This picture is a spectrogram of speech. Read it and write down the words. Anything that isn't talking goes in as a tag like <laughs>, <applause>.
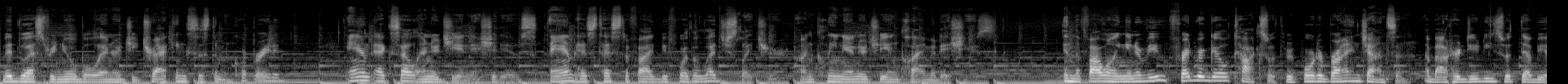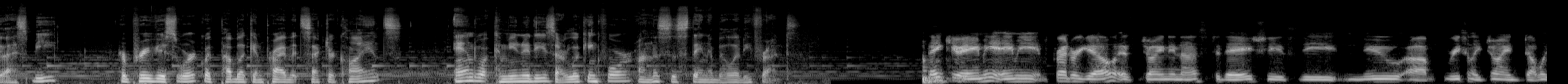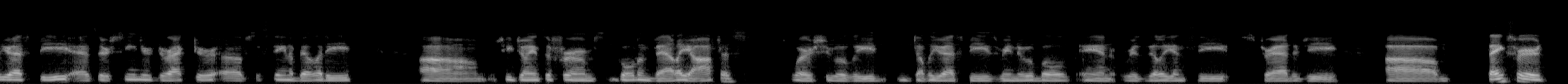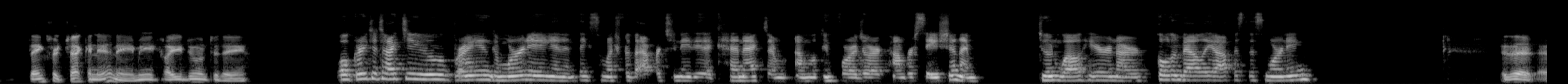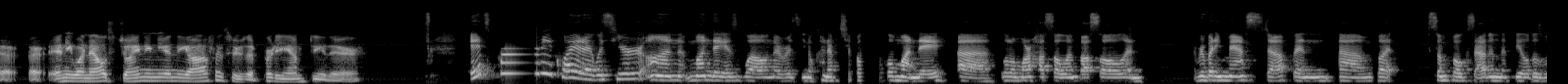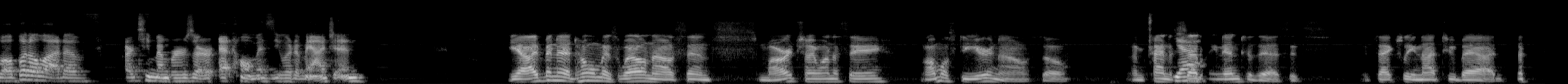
Midwest Renewable Energy Tracking System Incorporated, and Xcel Energy initiatives, and has testified before the legislature on clean energy and climate issues. In the following interview, Fredregill talks with reporter Brian Johnson about her duties with WSB, her previous work with public and private sector clients, and what communities are looking for on the sustainability front. Thank you, Amy. Amy Fredregill is joining us today. She's the new, uh, recently joined WSB as their Senior Director of Sustainability. Um, she joins the firm's Golden Valley office where she will lead WSB's renewables and resiliency strategy. Um, thanks for thanks for checking in, Amy. How are you doing today? Well, great to talk to you, Brian. Good morning, and, and thanks so much for the opportunity to connect. I'm, I'm looking forward to our conversation. I'm doing well here in our Golden Valley office this morning. Is it uh, uh anyone else joining you in the office, or is it pretty empty there? It's pretty quiet. I was here on Monday as well, and there was, you know, kind of typical Monday, uh, a little more hustle and bustle, and everybody masked up, and um, but some folks out in the field as well. But a lot of our team members are at home, as you would imagine. Yeah, I've been at home as well now since March. I want to say almost a year now, so I'm kind of yeah. settling into this. It's it's actually not too bad. <laughs>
